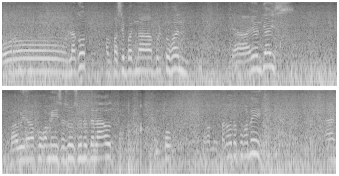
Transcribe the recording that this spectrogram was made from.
puro lagot. Ang pasibad na bultuhan. Kaya yun guys. Bawi na lang po kami sa susunod na laot. Yan po. Panood na po kami. Yan.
